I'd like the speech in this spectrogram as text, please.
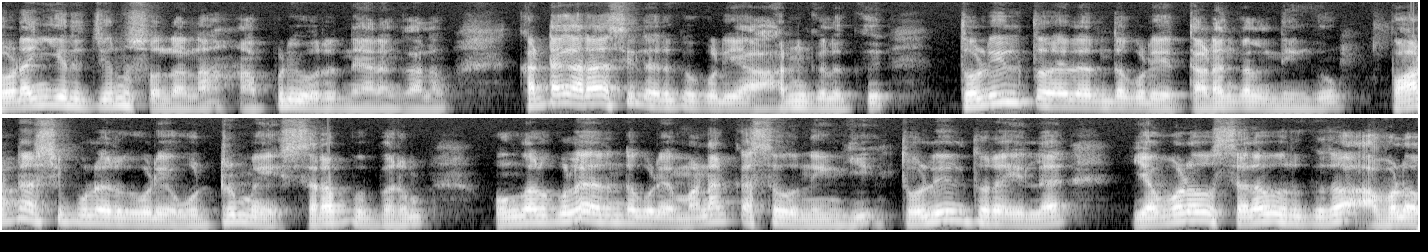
தொடங்கிருச்சுன்னு சொல்லலாம். அப்படி ஒரு நேரங்காலம். கட்டகராசியில் இருக்கக்கூடிய ஆண்களுக்கு தொழில் துறையில் இருந்தக்கூடிய தடங்கள் நீங்கும். பார்ட்னர்ஷிப்பில் இருக்கக்கூடிய ஒற்றுமை சிறப்பு பெறும். உங்களுக்குள்ளே இருந்தக்கூடிய மனக்கசவு நீங்கி தொழில்துறையில் எவ்வளவு செலவு இருக்குதோ அவ்வளோ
